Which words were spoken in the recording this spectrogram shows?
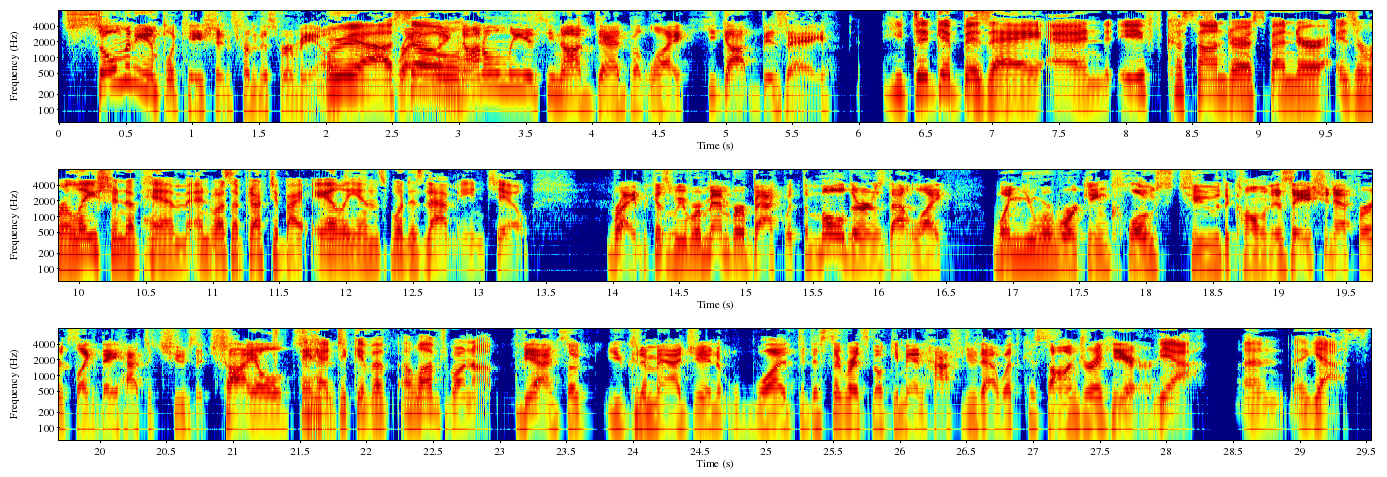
So many implications from this reveal. Yeah, Right? so- like not only is he not dead, but like he got busy. He did get busy, and if Cassandra Spender is a relation of him and was abducted by aliens, what does that mean too? Right, because we remember back with the Mulders that like when you were working close to the colonization efforts, like they had to choose a child. They had to give a, a loved one up. Yeah, and so you could imagine what did the cigarette smoking man have to do that with Cassandra here? Yeah, and uh, yes,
